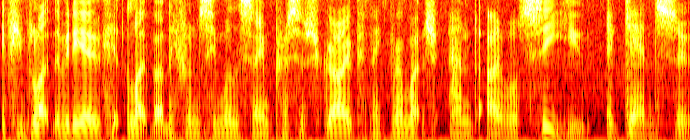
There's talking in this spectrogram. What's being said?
If you've liked the video, hit the like button. If you want to see more of the same, press subscribe. Thank you very much, and I will see you again soon.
